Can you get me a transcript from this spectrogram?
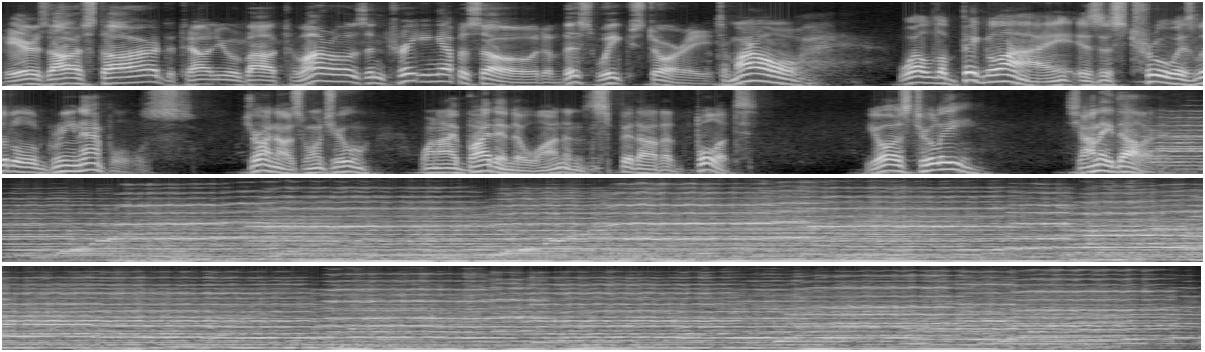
Here's our star to tell you about tomorrow's intriguing episode of this week's story. Tomorrow, well, the big lie is as true as little green apples. Join us, won't you, when I bite into one and spit out a bullet. Yours truly, Johnny Dollar.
